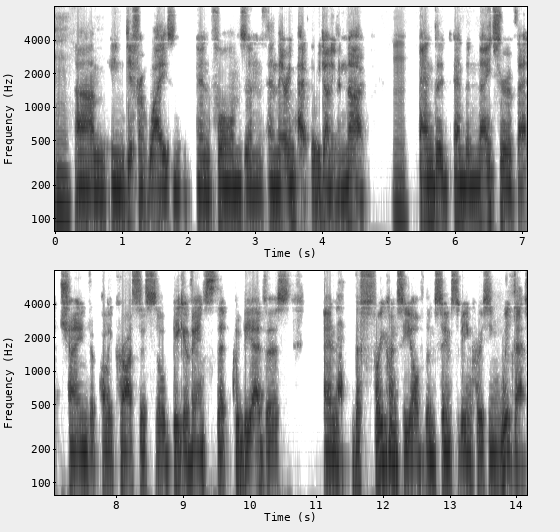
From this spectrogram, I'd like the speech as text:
mm. um, in different ways and, and, forms and, and their impact that we don't even know. Mm. And the and the nature of that change of polycrisis or big events that could be adverse and the frequency of them seems to be increasing with that.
